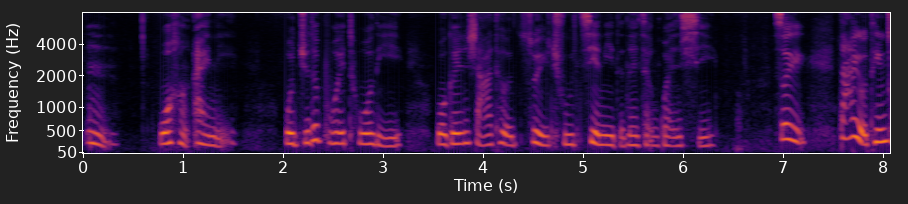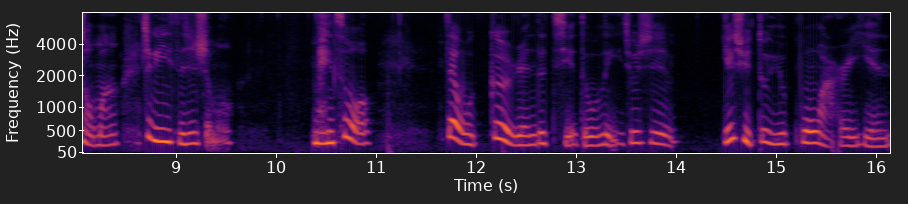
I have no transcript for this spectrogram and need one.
嗯，我很爱你，我绝对不会脱离我跟沙特最初建立的那层关系。”所以大家有听懂吗？这个意思是什么？没错，在我个人的解读里，就是也许对于波瓦而言，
